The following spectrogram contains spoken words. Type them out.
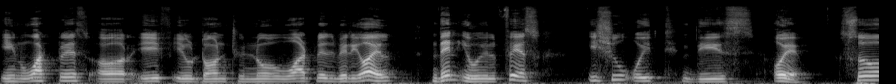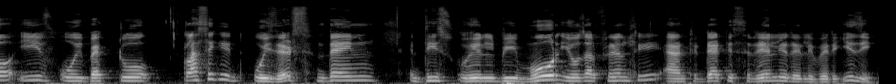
in wordpress or if you don't know wordpress very well then you will face issue with this way. So if we back to classic widgets then this will be more user friendly and that is really really very easy.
